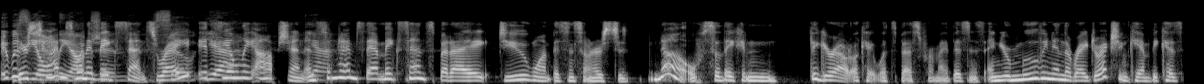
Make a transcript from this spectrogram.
It was There's the times only when it makes sense, so, right? it's yeah. the only option, and Yeah. sometimes that makes sense. But I do want business owners to know so they can figure out okay what's best for my business. And you're moving in the right direction kim because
